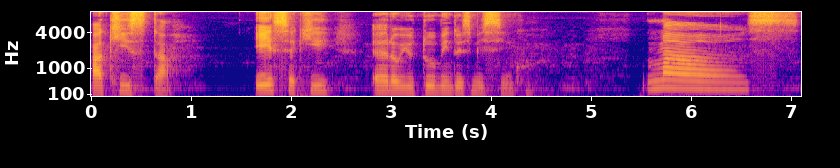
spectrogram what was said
Aqui está. Esse aqui era o YouTube em 2005. Mas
